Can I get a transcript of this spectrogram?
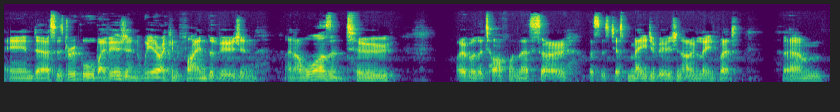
And uh, this is Drupal by version, where I can find the version. And I wasn't too over the top on this, so this is just major version only. But um,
